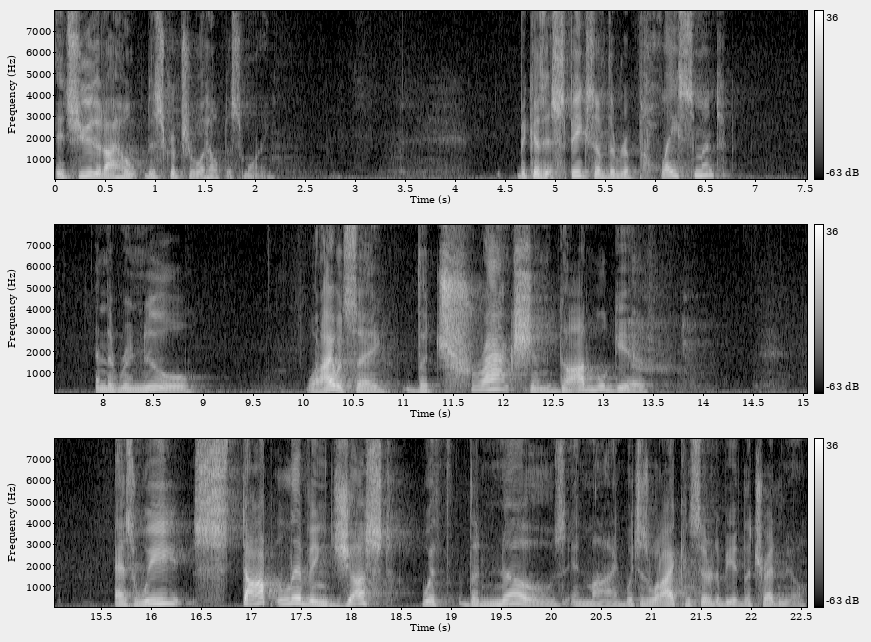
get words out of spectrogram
It's you that I hope the scripture will help this morning. Because it speaks of the replacement and the renewal, what I would say, the traction God will give as we stop living just with the no's in mind, which is what I consider to be the treadmill,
